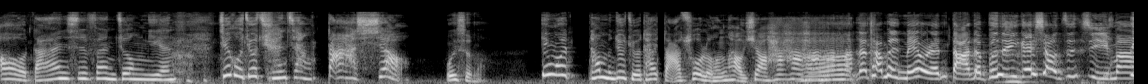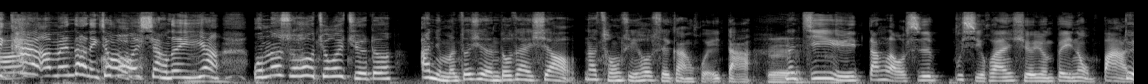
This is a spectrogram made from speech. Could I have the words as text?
哦，答案是范仲淹。结果就全场大笑，为什么因为他们就觉得他答错了，很好笑，哈哈哈哈哈啊？那他们没有人答的，不是应该笑自己吗？你看阿曼达，你就跟我想的一样，我那时候就会觉得。啊！你们这些人都在笑，那从此以后谁敢回答？对那基于当老师不喜欢学员被那种霸凌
